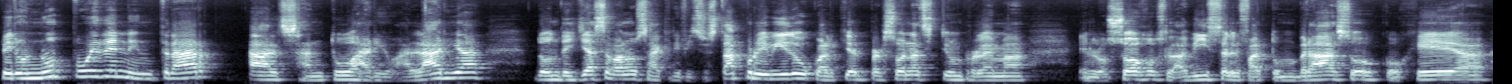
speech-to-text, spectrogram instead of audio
pero no pueden entrar al santuario, al área donde ya se van los sacrificios. Está prohibido cualquier persona si tiene un problema en los ojos, la vista, le falta un brazo, cojea,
